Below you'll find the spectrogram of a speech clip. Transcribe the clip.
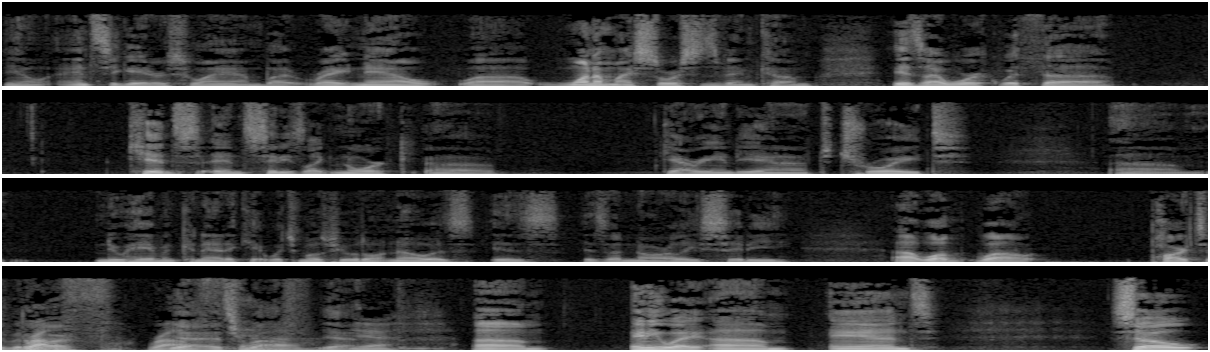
you know, instigators who I am. But right now, uh, one of my sources of income is I work with uh, kids in cities like Newark, uh, Gary, Indiana, Detroit, um, New Haven, Connecticut, which most people don't know is is is a gnarly city. Uh, well, well, parts of it Rough, are rough, Yeah, it's yeah. rough. Yeah. Yeah. Um, anyway, um, and so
